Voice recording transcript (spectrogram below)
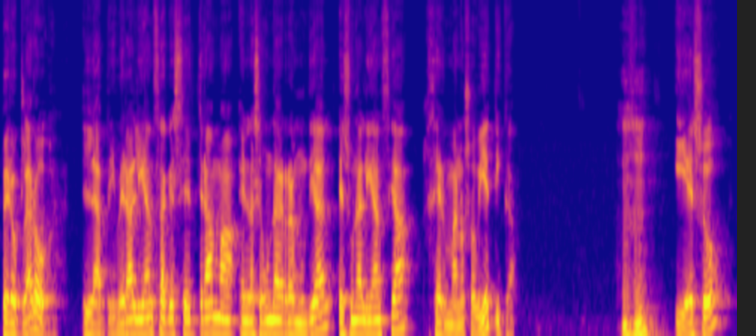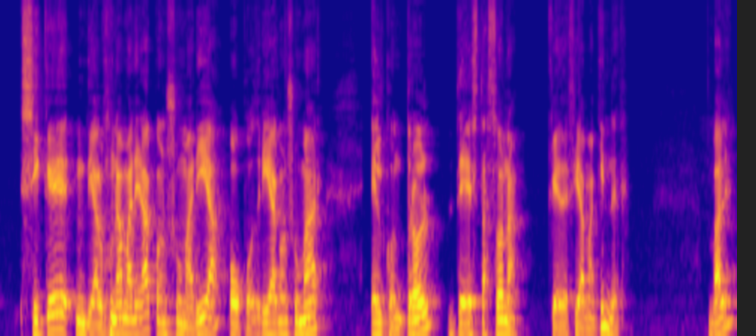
Pero claro, la primera alianza que se trama en la Segunda Guerra Mundial es una alianza germano-soviética. Y eso sí que de alguna manera consumaría o podría consumar el control de esta zona que decía Mackinder. ¿Vale?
